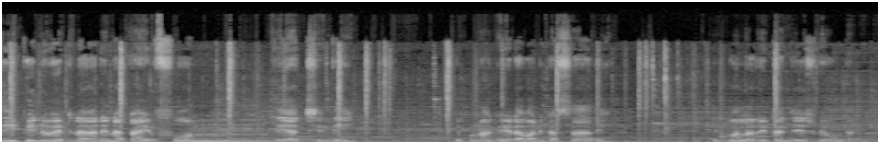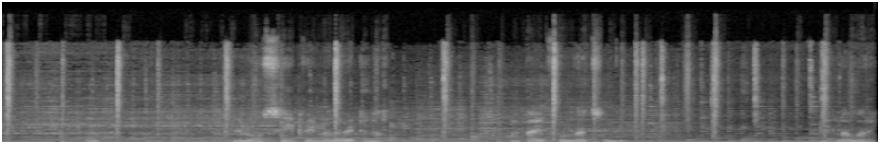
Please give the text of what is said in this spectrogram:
సిపిన్ పెట్టినా కానీ నాకు ఐఫోన్ది వచ్చింది. ఇప్పుడు నాకు ఏడవానికి వస్తుంది? అది ఇది మళ్ళీ రిటర్న్ చేసుడే ఉంటుంది. నేను సిపిన్ పెట్టిన. నాకు ఐఫోన్ వచ్చింది. ఎట్లా మరి?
